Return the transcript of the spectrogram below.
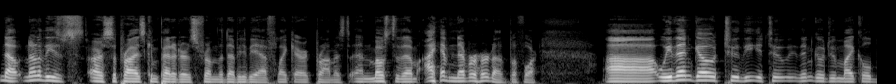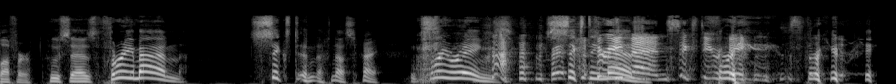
No, none of these are surprise competitors from the WWF, like Eric promised, and most of them I have never heard of before. Uh, we then go to the to then go to Michael Buffer, who says three men, six. No, no sorry, three rings, sixty Three men, men, 60 rings. three rings.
